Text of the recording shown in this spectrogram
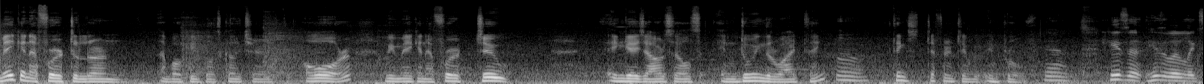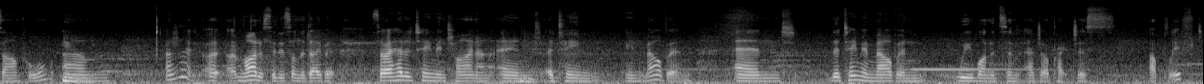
make an effort to learn about people's culture, or we make an effort to engage ourselves in doing the right thing, things definitely improve. Yeah, here's a here's a little example. Hmm. Um, I don't know. I, I might have said this on the day, but so I had a team in China and a team in Melbourne, and the team in Melbourne we wanted some agile practice uplift.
